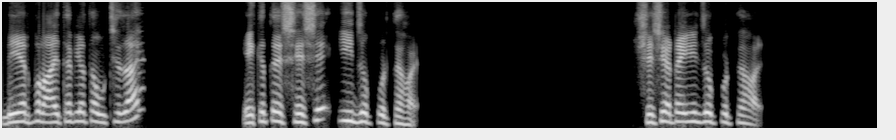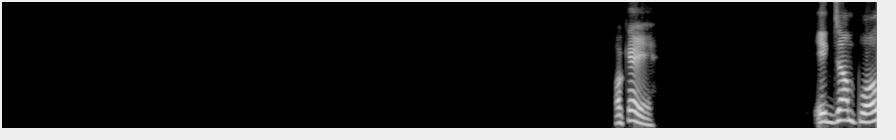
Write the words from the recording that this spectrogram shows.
বিয়ের পর আই থাকলে তা উঠে যায়, এক্ষেত্রে শেষে ই যোগ করতে হয়। শেষে একটা ই যোগ করতে হয়। ওকে এক্সাম্পল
